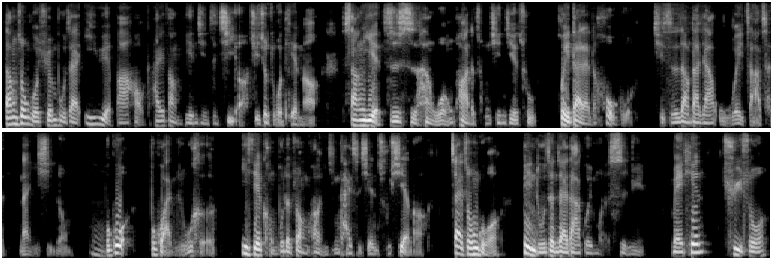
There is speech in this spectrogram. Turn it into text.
当中国宣布在一月八号开放边境之际啊，其实就昨天啊，商业、知识和文化的重新接触会带来的后果。其实让大家五味杂陈，难以形容。不过不管如何，一些恐怖的状况已经开始先出现了。在中国，病毒正在大规模的肆虐，每天据说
